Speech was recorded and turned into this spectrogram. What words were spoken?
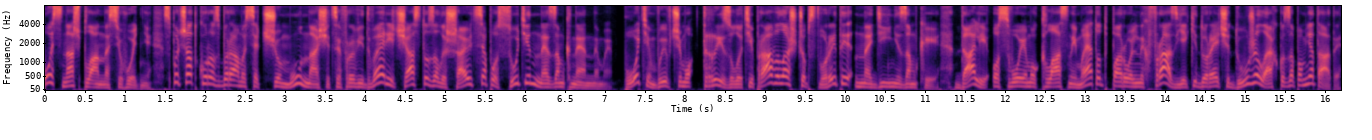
Ось наш план на сьогодні. Спочатку розберемося, чому наші цифрові двері часто залишаються по суті незамкненними. Потім вивчимо три золоті правила, щоб створити надійні замки. Далі освоїмо класний метод парольних фраз, які, до речі, дуже легко запам'ятати.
